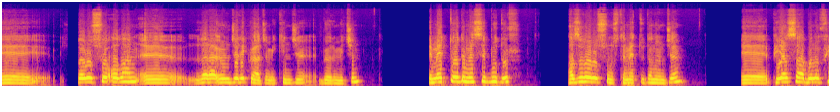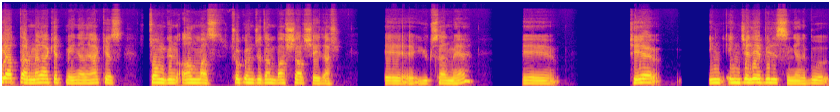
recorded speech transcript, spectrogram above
Ee, sorusu olanlara öncelik vereceğim ikinci bölüm için. Temettü ödemesi budur. Hazır olursunuz temettüden önce. Ee, piyasa bunu fiyatlar merak etmeyin. Yani herkes son gün almaz. Çok önceden başlar şeyler e, yükselmeye. E, şeye in, inceleyebilirsin yani bu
